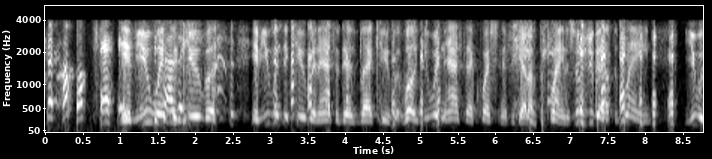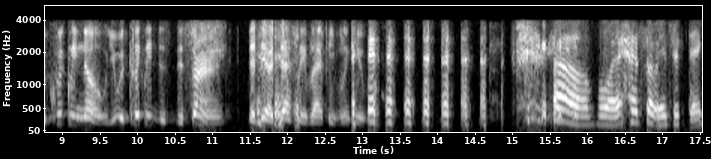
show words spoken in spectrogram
said, oh, okay. If you went because to Cuba, if you went to Cuba and asked if there's black Cuba, well, you wouldn't ask that question if you got off the plane. As soon as you got off the plane, you would quickly know, you would quickly dis- discern that there are definitely black people in Cuba. oh boy, that's so interesting.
